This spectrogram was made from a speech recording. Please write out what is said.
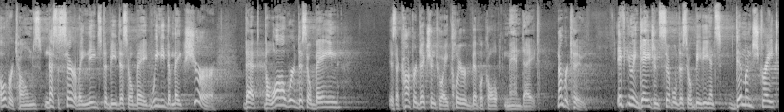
overtones necessarily needs to be disobeyed. We need to make sure that the law we're disobeying is a contradiction to a clear biblical mandate. Number two, if you engage in civil disobedience, demonstrate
